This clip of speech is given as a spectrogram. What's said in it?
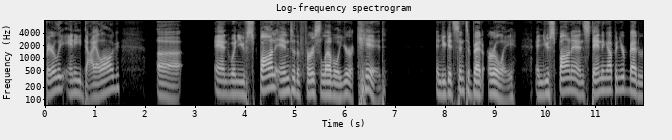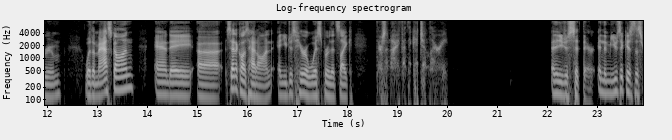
barely any dialogue. Uh, and when you spawn into the first level, you're a kid, and you get sent to bed early, and you spawn in standing up in your bedroom with a mask on and a uh, Santa Claus hat on, and you just hear a whisper that's like, "There's a knife in the kitchen, Larry." And then you just sit there, and the music is this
